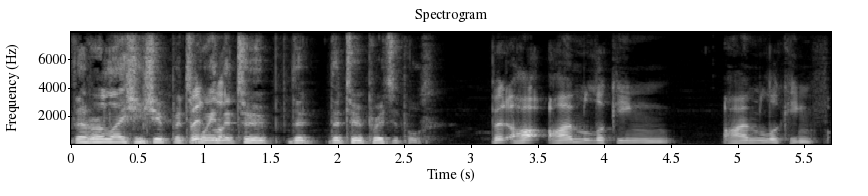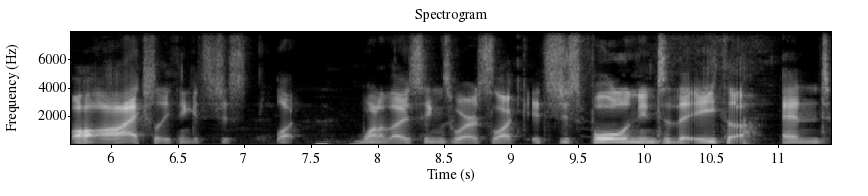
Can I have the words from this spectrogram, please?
the relationship between look- the two the, the two principles. But I'm looking. I'm looking. For, I actually think it's just like one of those things where it's like it's just fallen into the ether, and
